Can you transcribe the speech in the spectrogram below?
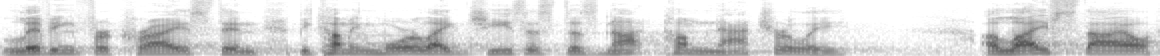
living for Christ and becoming more like Jesus does not come naturally. A lifestyle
